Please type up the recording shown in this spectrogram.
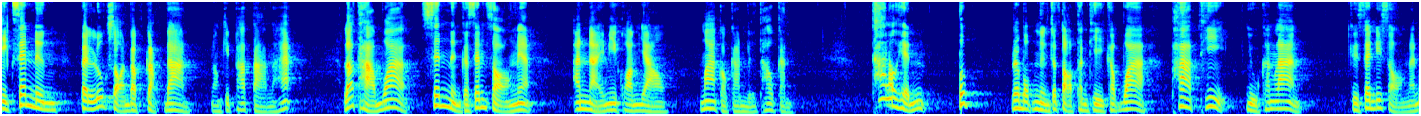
อีกเส้นหนึ่งเป็นลูกศรแบบกลับด้าน ลองคิดภาพตามนะฮะ แล้วถามว่าเส้นหนึ่งกับเส้นสองเนี่ยอันไหนมีความยาวมากกว่ากันหรือเท่ากัน ถ้าเราเห็นปุ๊บระบบหนึ่งจะตอบทันทีครับว่า ภาพที่ อยู่ข้างล่าง คือเส้นที่สองนั้น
